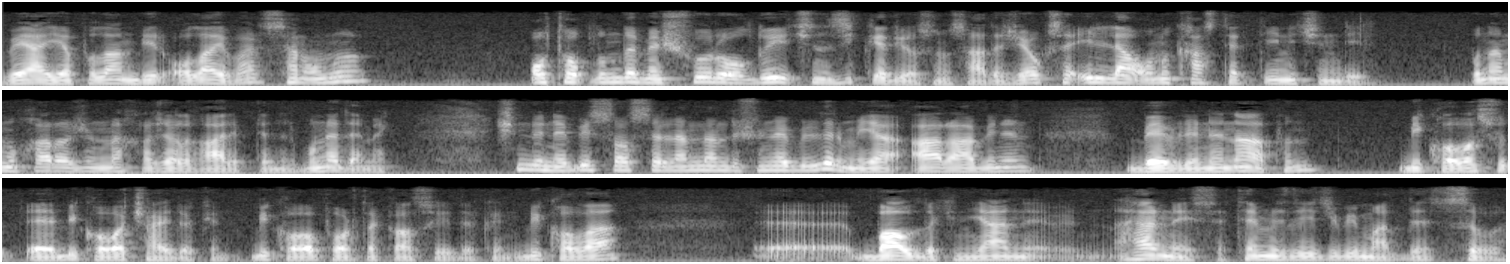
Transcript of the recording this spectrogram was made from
veya yapılan bir olay var. Sen onu o toplumda meşhur olduğu için zikrediyorsun sadece. Yoksa illa onu kastettiğin için değil. Buna muharracun mehracel galip denir. Bu ne demek? Şimdi Nebi sallallahu aleyhi ve sellem'den düşünebilir mi? Ya Arabi'nin bevline ne yapın? Bir kova süt, e, bir kova çay dökün. Bir kova portakal suyu dökün. Bir kova e, bal dökün. Yani her neyse temizleyici bir madde, sıvı.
